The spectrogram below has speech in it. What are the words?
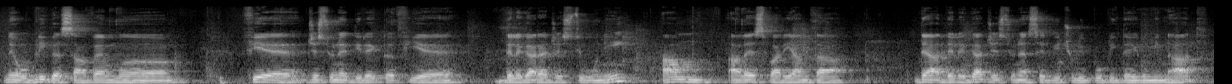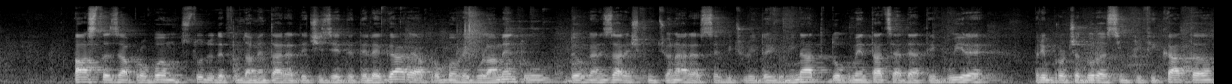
ne obligă să avem uh, fie gestiune directă, fie delegarea gestiunii. Am ales varianta de a delega gestiunea serviciului public de iluminat Astăzi aprobăm studiul de fundamentare a deciziei de delegare, aprobăm regulamentul de organizare și funcționare a serviciului de iluminat, documentația de atribuire prin procedură simplificată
